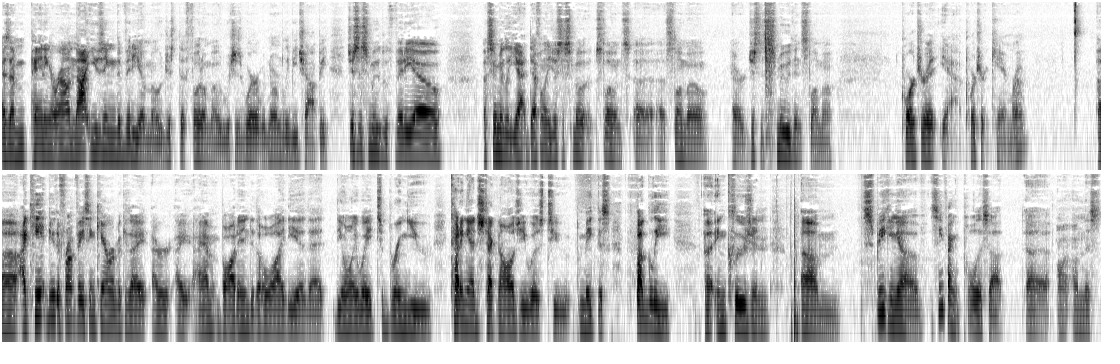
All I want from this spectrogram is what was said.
as I'm panning around, not using the video mode, just the photo mode, which is where it would normally be choppy. Just as smooth with video. Assumedly, yeah, definitely just as slow, slow and uh, uh, slow mo, or just as smooth in slow mo. Portrait, yeah, portrait camera. Uh, I can't do the front facing camera because I, I I haven't bought into the whole idea that the only way to bring you cutting edge technology was to make this fugly uh, inclusion. Um, speaking of, see if I can pull this up uh, on, on this.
